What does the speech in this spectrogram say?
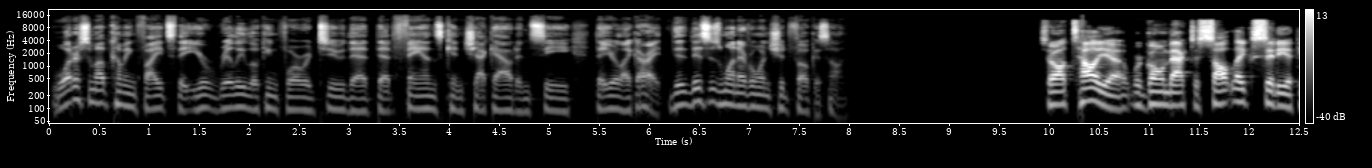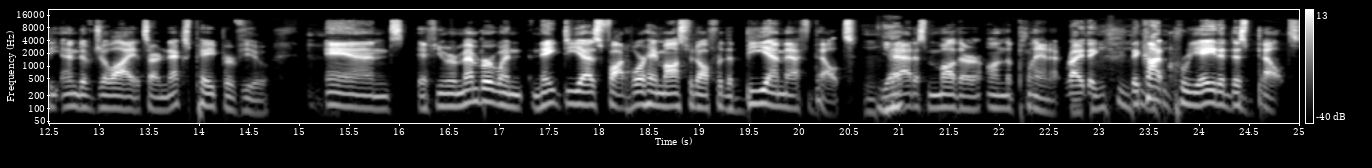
What are some upcoming fights that you're really looking forward to that that fans can check out and see that you're like, all right, th- this is one everyone should focus on. So I'll tell you, we're going back to Salt Lake City at the end of July. It's our next pay per view. And if you remember when Nate Diaz fought Jorge Masvidal for the BMF belt, Yep. baddest mother on the planet, right? They they kind of created this belt.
